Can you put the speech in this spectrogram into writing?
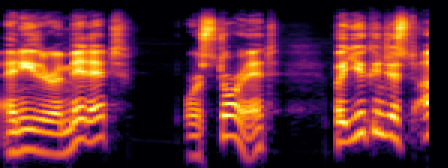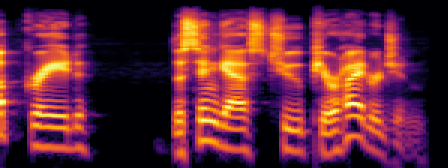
and either emit it or store it, but you can just upgrade the syngas to pure hydrogen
